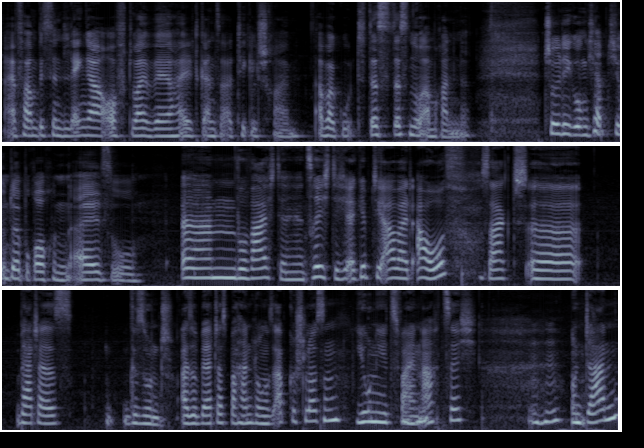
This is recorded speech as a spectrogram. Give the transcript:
einfach ein bisschen länger oft, weil wir halt ganze Artikel schreiben. Aber gut, das das nur am Rande. Entschuldigung, ich habe dich unterbrochen. Also, ähm, wo war ich denn jetzt? Richtig, er gibt die Arbeit auf, sagt, äh, Bertha ist gesund. Also Berthas Behandlung ist abgeschlossen, Juni 82. Und dann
